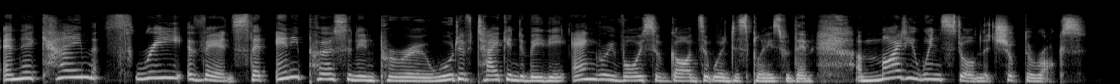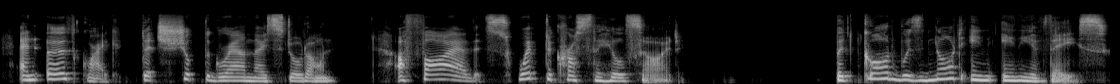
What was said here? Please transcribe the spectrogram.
And there came three events that any person in Peru would have taken to be the angry voice of gods that were displeased with them a mighty windstorm that shook the rocks, an earthquake that shook the ground they stood on, a fire that swept across the hillside, but God was not in any of these.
